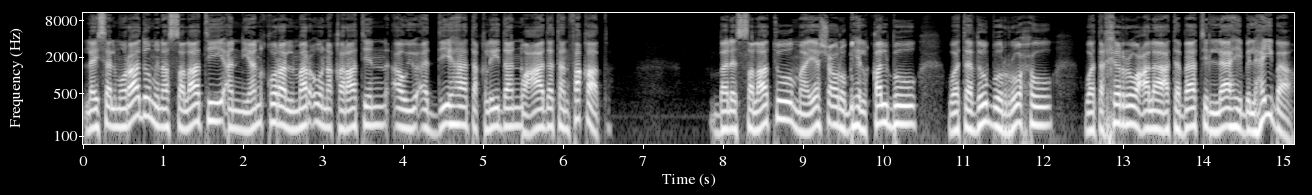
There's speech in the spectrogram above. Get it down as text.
ليس المراد من الصلاة أن ينقر المرء نقرات أو يؤديها تقليدا وعادة فقط بل الصلاة ما يشعر به القلب وتذوب الروح وتخر على عتبات الله بالهيبة.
